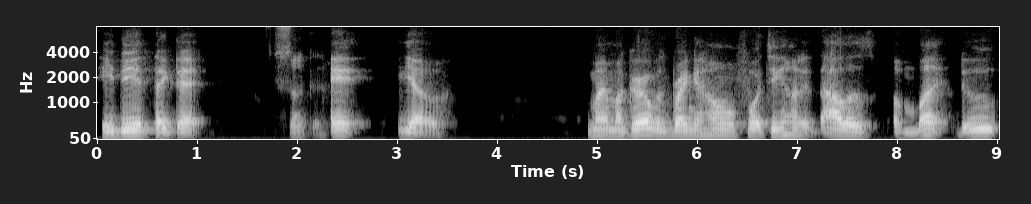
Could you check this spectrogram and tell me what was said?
He did think that. Sucker. And yo, my my girl was bringing home fourteen hundred dollars a month, dude.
